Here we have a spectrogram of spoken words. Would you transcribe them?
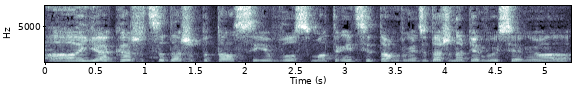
А, я, кажется, даже пытался его смотреть, и там вроде даже на первую серию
